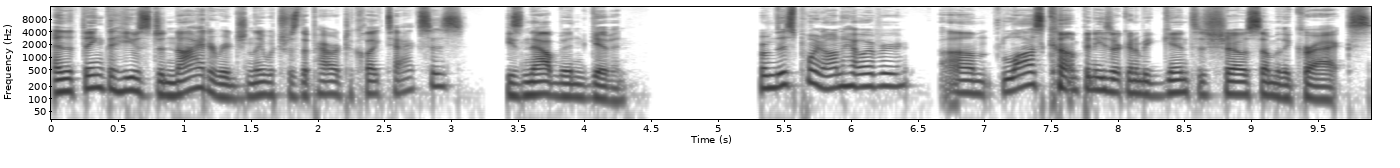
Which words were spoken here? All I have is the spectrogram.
And the thing that he was denied originally, which was the power to collect taxes, he's now been given. From this point on, however, um, Law's companies are going to begin to show some of the cracks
